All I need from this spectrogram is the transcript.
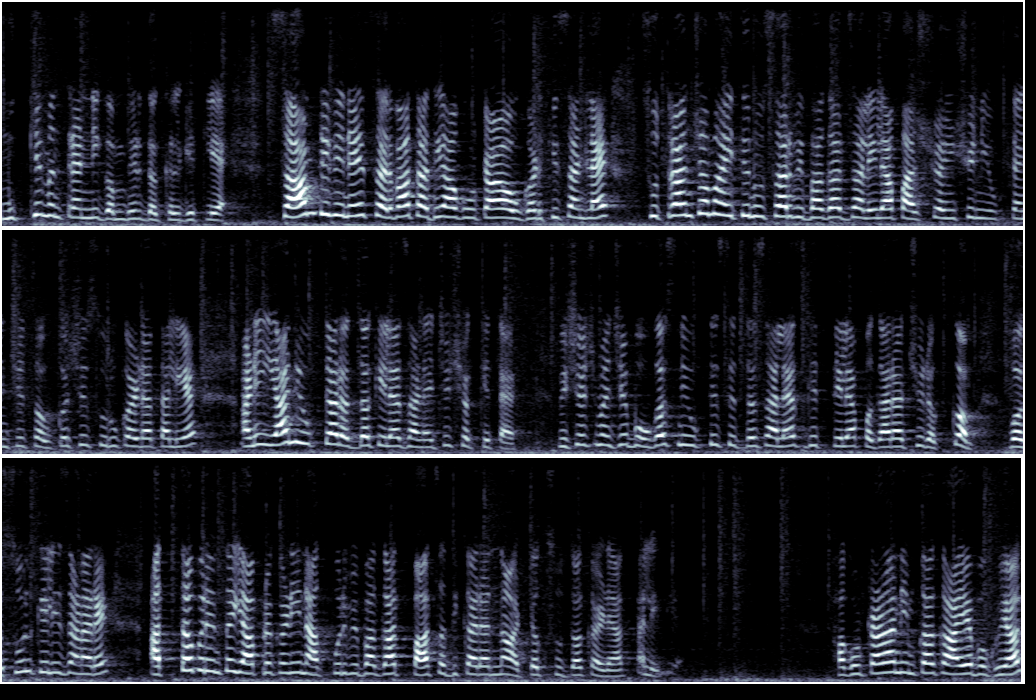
मुख्यमंत्र्यांनी गंभीर दखल घेतली आहे. साम टीव्हीने सर्वात आधी हा घोटाळा उघडकीस आणलाय. सूत्रांच्या माहितीनुसार विभागात झालेल्या पाचशे ऐंशी नियुक्त्यांची चौकशी सुरू करण्यात आली आहे आणि या नियुक्त्या रद्द केल्या जाण्याची शक्यता आहे. विशेष म्हणजे बोगस नियुक्ती सिद्ध झाल्यास घेतलेल्या पगाराची रक्कम वसूल केली जाणार आहे. आतापर्यंत या प्रकरणी नागपूर विभागात पाच अधिकाऱ्यांना अटक सुद्धा करण्यात आलेली आहे. हा घोटाळा नेमका काय आहे बघूयात.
